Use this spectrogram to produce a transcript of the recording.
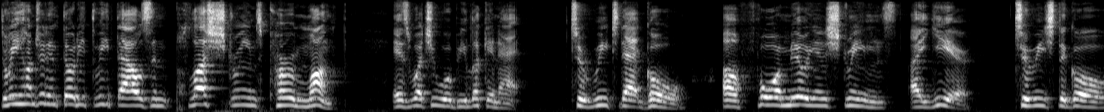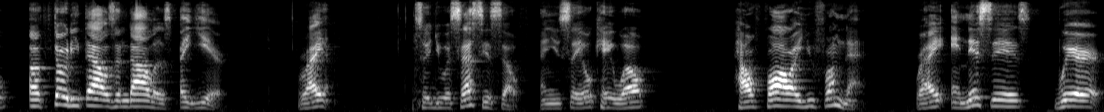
333,000 plus streams per month is what you will be looking at to reach that goal of 4 million streams a year to reach the goal of $30,000 a year right? So you assess yourself and you say, okay, well, how far are you from that, right? And this is where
